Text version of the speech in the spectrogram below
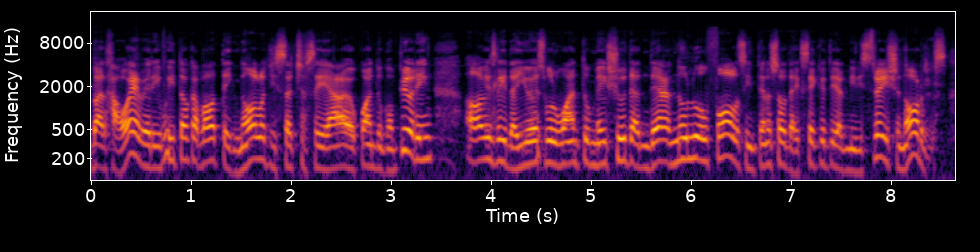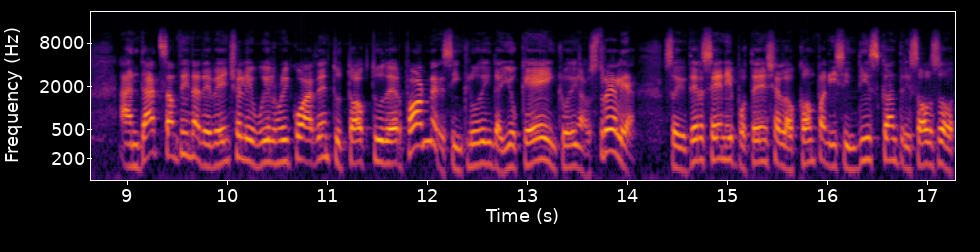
But however, if we talk about technology such as AI or quantum computing, obviously the U.S. will want to make sure that there are no loopholes in terms of the executive administration orders. And that's something that eventually will require them to talk to their partners, including the UK, including Australia. So if there's any potential of companies in these countries also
